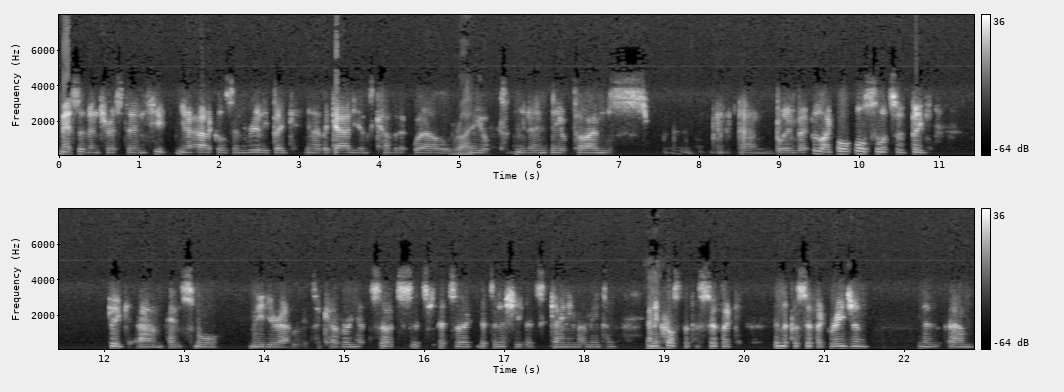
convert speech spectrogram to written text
massive interest and you know articles in really big you know the Guardian's covered it well right. New York you know New York Times um, Bloomberg like all, all, sorts of big big um, and small media outlets are covering it so it's it's it's a it's an issue that's gaining momentum and yeah. across the Pacific in the Pacific region you know um,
